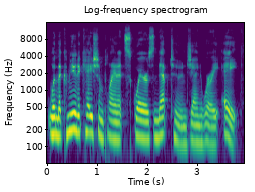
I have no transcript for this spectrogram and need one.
when the communication planet squares Neptune January 8th.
